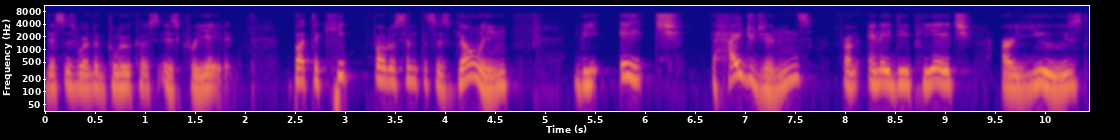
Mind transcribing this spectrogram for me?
this is where the glucose is created. But to keep photosynthesis going, the H, the hydrogens from NADPH are used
